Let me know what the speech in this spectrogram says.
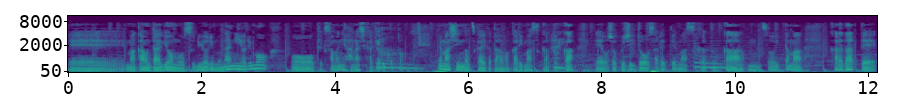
えーまあ、カウンター業務をするよりも何よりもおお客様に話しかけること。で、マシンの使い方は分かりますかとか、えーお食事どうされてますかとか、うん。そういった、まあ、体って、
